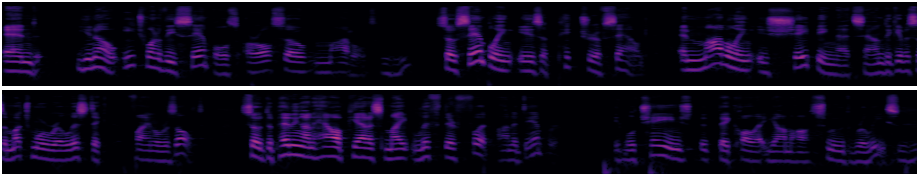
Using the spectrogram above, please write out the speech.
And you know, each one of these samples are also modeled. Mm-hmm. So sampling is a picture of sound. And modeling is shaping that sound to give us a much more realistic final result. So depending on how a pianist might lift their foot on a damper, it will change, they call that Yamaha smooth release. Mm-hmm.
